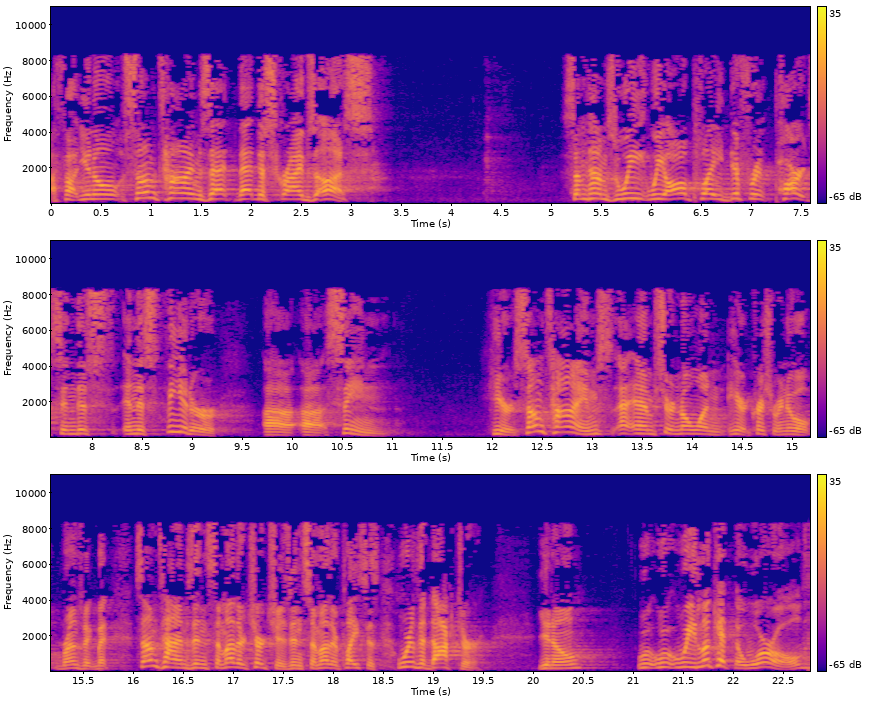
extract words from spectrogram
I thought, you know, sometimes that, that describes us. Sometimes we, we all play different parts in this, in this theater, uh, uh, scene here. Sometimes, I'm sure no one here at Christian Renewal Brunswick, but sometimes in some other churches, in some other places, we're the doctor. You know, we look at the world,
